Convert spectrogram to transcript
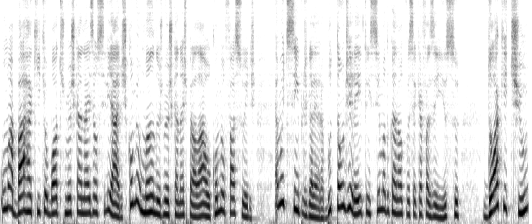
uma barra aqui que eu boto os meus canais auxiliares. Como eu mando os meus canais para lá ou como eu faço eles? É muito simples, galera. Botão direito em cima do canal que você quer fazer isso. Dock to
